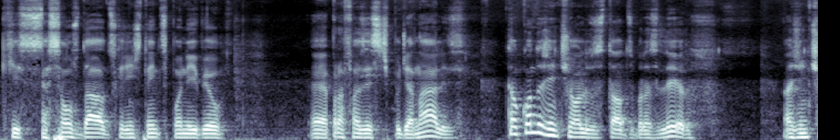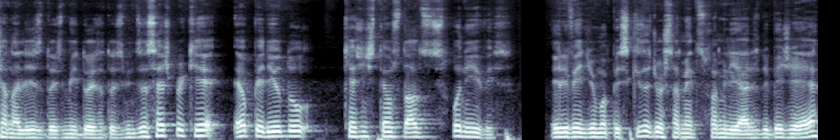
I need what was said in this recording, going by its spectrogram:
que são os dados que a gente tem disponível é, para fazer esse tipo de análise, então quando a gente olha os estados brasileiros, a gente analisa 2002 a 2017 porque é o período que a gente tem os dados disponíveis. Ele vem de uma pesquisa de orçamentos familiares do IBGE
